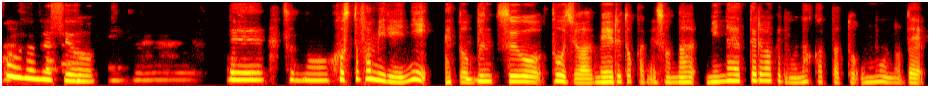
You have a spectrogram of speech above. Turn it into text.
そうなんですよ。でそのホストファミリーに、えっと、文通を当時はメールとかねそんなみんなやってるわけでもなかったと思うのでと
